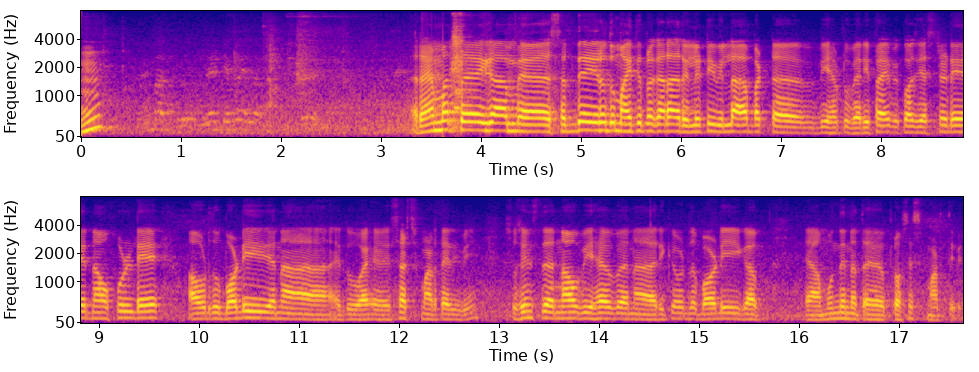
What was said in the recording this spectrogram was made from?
ಹ್ಞೂ ರೆಹಮತ್ ಈಗ ಸದ್ಯ ಇರೋದು ಮಾಹಿತಿ ಪ್ರಕಾರ ರಿಲೇಟಿವ್ ಇಲ್ಲ but we have to verify because yesterday ನಾವು ಫುಲ್ ಡೇ ಅವ್ರದ್ದು ಬಾಡಿನ ಇದು ಸರ್ಚ್ ಮಾಡ್ತಾ ಇದ್ದೀವಿ ಸೊ ಸಿನ್ಸ್ ದ ನಾವು we have recovered the body ಈಗ ಮುಂದಿನ ಪ್ರೊಸೆಸ್ ಮಾಡ್ತೀವಿ.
